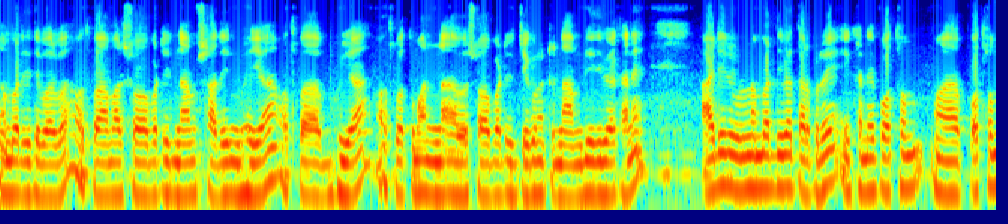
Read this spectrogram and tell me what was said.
নাম্বার দিতে পারবা, অথবা আমার সহপাঠীর নাম স্বাধীন ভাইয়া, অথবা ভুইয়া, অথবা তোমার সহপাঠীর যে কোনো একটা নাম দিয়ে দিবে এখানে। আইডি রুল নাম্বার দিবা, তারপরে এখানে প্রথম প্রথম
